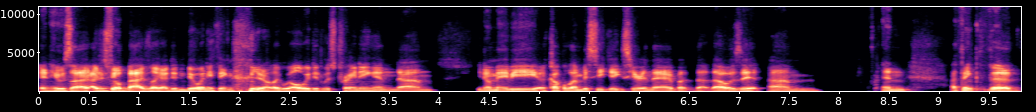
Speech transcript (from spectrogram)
and he was like, I just feel bad, like I didn't do anything. you know, like we, all we did was training and um, you know maybe a couple embassy gigs here and there, but that that was it. Um, and I think the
